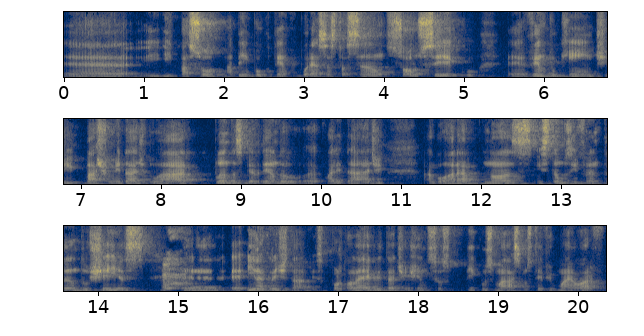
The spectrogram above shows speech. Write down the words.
é, e, e, passou há bem pouco tempo por essa situação: solo seco, é, vento quente, baixa umidade do ar, plantas perdendo a qualidade. Agora, nós estamos enfrentando cheias é, é, inacreditáveis. Porto Alegre está atingindo seus picos máximos, teve o maior,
